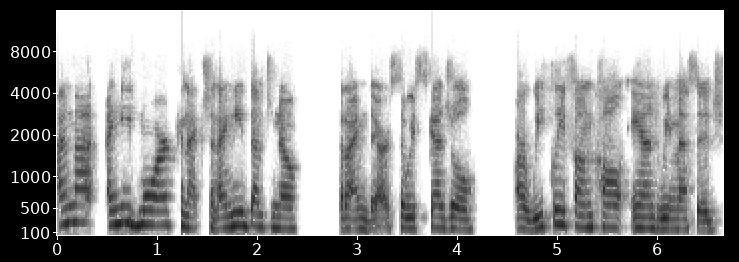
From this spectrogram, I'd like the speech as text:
I'm not, I need more connection. I need them to know that I'm there. So we schedule our weekly phone call and we message.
